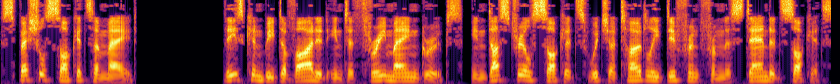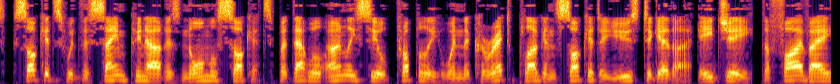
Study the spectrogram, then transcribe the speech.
special sockets are made. These can be divided into three main groups, industrial sockets which are totally different from the standard sockets, sockets with the same pinout as normal sockets but that will only seal properly when the correct plug and socket are used together e.g., the 5A,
